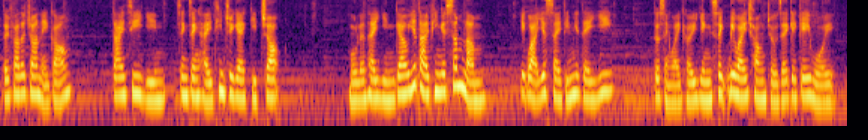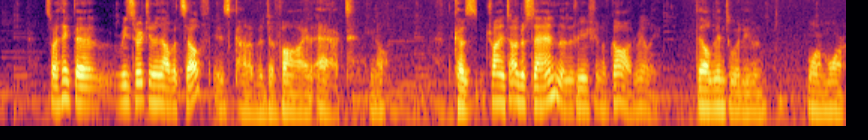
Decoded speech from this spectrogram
对 Father John 嚟讲，大自然正正系天主嘅杰作。无论系研究一大片嘅森林，亦或一細點嘅地衣，都成为佢认识呢位创造者嘅机会。So I think the research in and of itself is kind of a divine act, you know, because trying to understand the creation of God, really, delve into it even more and more.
